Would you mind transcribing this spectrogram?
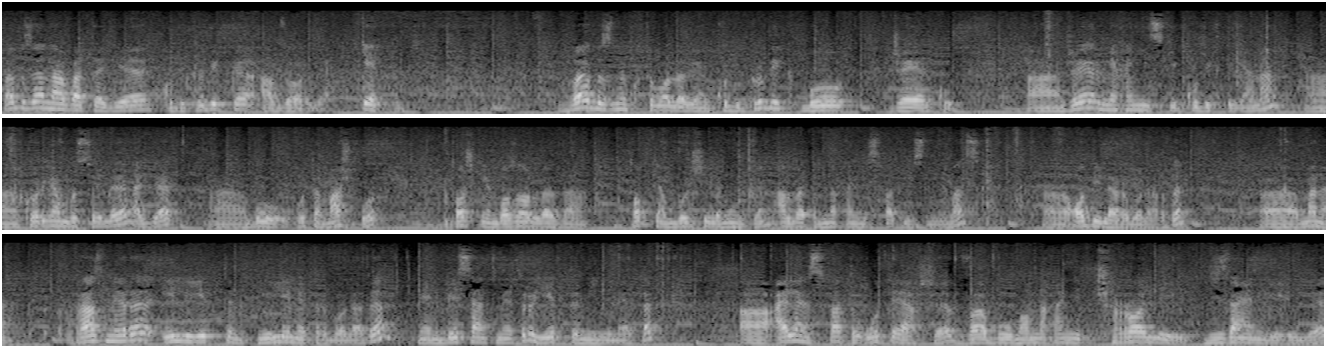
Va biza navbatdagi kubik rubikka obzoriga ketdik. Va bizni kutib oladigan kubik rubik bu jr kub jr mexanический kubik degani ko'rgan bo'lsanglar agar bu o'ta mashhur toshkent bozorlaridan topgan bo'lishingiz mumkin. Albatta bunaqangi sifatlisini emas oddiylari bo'lardi. Mana razmeri 57 millimetr bo'ladi ya'ni 5 santimetr 7 millimetr aylan sifati o'ta yaxshi va bu mana bunaqangi chiroyli dizaynga ega.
